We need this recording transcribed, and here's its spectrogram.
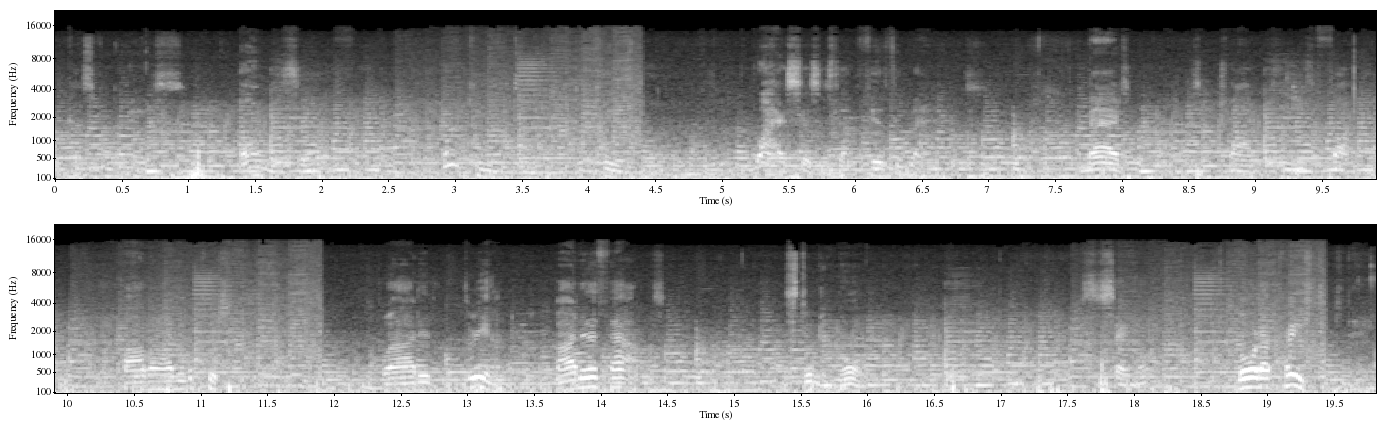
because of grace. Undeserved. What can you do to please Lord? Why it says it's like filthy rags. Imagine I'm trying to please the Father. Father, I did a push Well, I did 300. Well, I did a 1,000. It's still didn't wrong. It's the same one. Lord, I praised you today.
